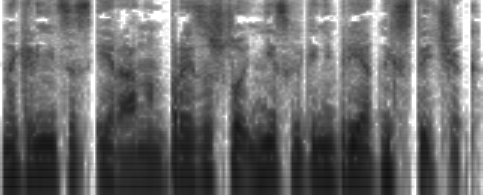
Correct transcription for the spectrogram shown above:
На границе с Ираном произошло несколько неприятных стычек.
